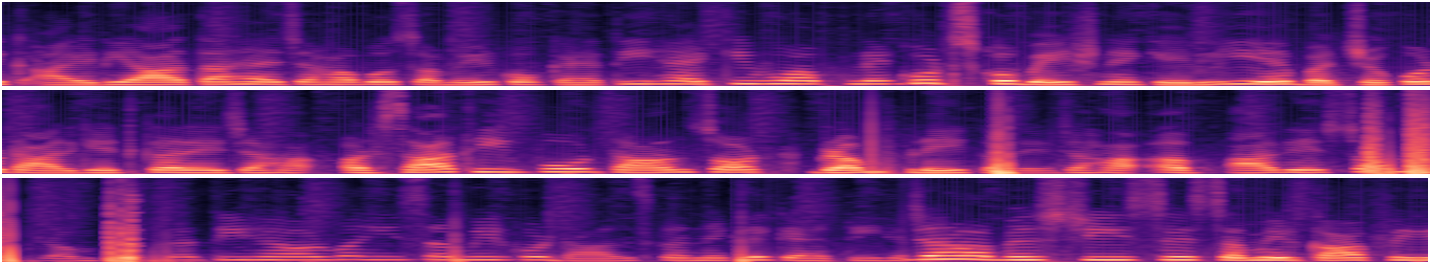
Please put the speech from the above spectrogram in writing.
एक आइडिया आता है, जहाँ वो समीर को कहती है की वो अपने गुड्स को बेचने के लिए बच्चों को टारगेट करे, जहाँ और साथ ही वो डांस और ड्रम प्ले करे, जहाँ अब आगे सौम्य ड्रम प्ले करती है और वहीं समीर को डांस करने के लिए कहती है। जहाँ अब इस चीज़ से समीर काफ़ी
